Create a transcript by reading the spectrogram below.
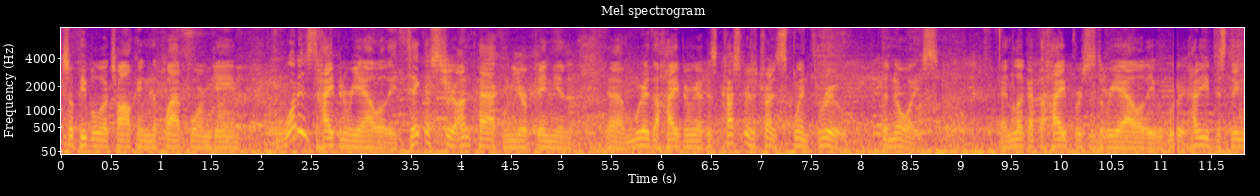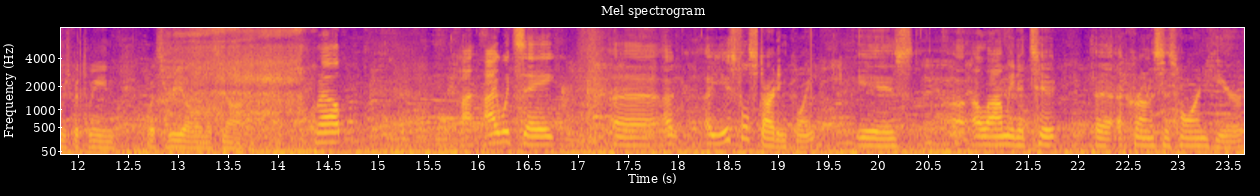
So people are talking the platform game. What is hype in reality? Take us through, unpack from your opinion, um, where the hype in reality, because customers are trying to squint through the noise and look at the hype versus the reality. How do you distinguish between what's real and what's not? Well, I, would say uh, a, a, useful starting point is uh, allow me to toot uh, Acronis' horn here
